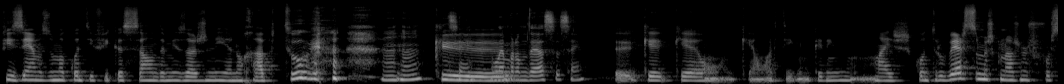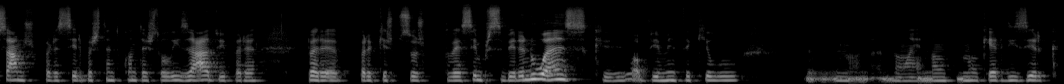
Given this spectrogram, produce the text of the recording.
Fizemos uma quantificação da misoginia no Raptuga. Uhum, que lembro-me dessa, sim. Eh, que, que, é um, que é um artigo um bocadinho mais controverso, mas que nós nos esforçámos para ser bastante contextualizado e para, para, para que as pessoas pudessem perceber a nuance, que obviamente aquilo não, não, é, não, não quer dizer que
